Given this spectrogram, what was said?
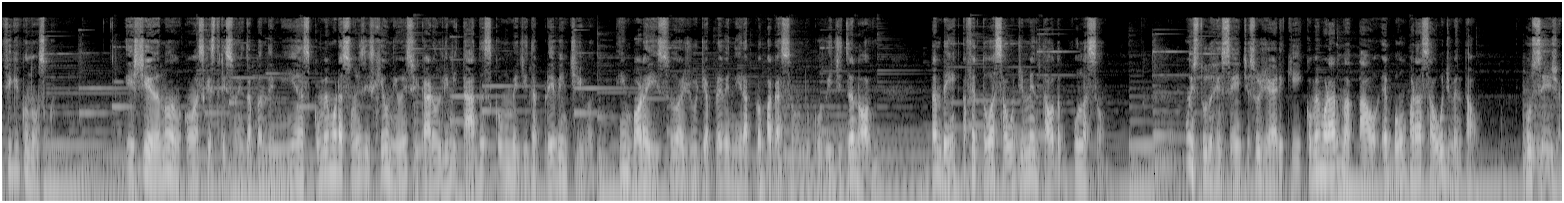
fique conosco. Este ano, com as restrições da pandemia, as comemorações e reuniões ficaram limitadas como medida preventiva, embora isso ajude a prevenir a propagação do Covid-19, também afetou a saúde mental da população. Um estudo recente sugere que comemorar o Natal é bom para a saúde mental, ou seja,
